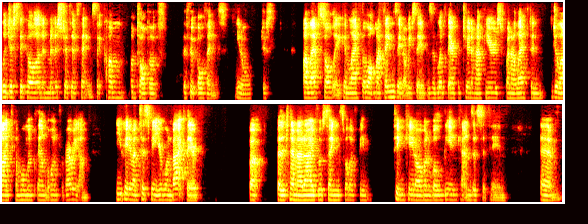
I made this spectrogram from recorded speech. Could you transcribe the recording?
logistical and administrative things that come on top of the football things you know just i left salt lake and left a lot of my things there obviously because i'd lived there for two and a half years when i left in july to come home and play on loan for birmingham you kind of anticipate you're going back there but by the time i arrive those things will have been taken care of and will be in Kansas City and um,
